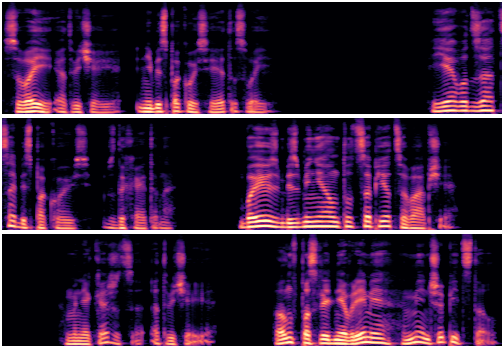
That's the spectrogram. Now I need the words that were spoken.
«Свои», — отвечаю я. «Не беспокойся, это свои». «Я вот за отца беспокоюсь», — вздыхает она. «Боюсь, без меня он тут сопьется вообще». «Мне кажется», — отвечаю я, — «он в последнее время меньше пить стал».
